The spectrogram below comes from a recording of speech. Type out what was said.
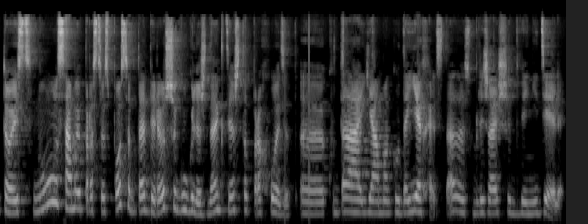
то есть, ну, самый простой способ, да, берешь и гуглишь, да, где что проходит, э, куда я могу доехать, да, то есть в ближайшие две недели.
